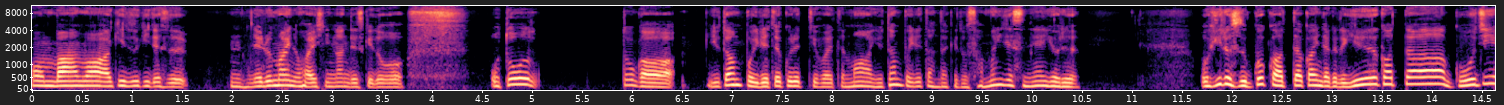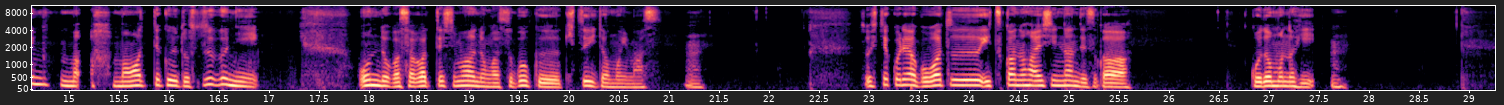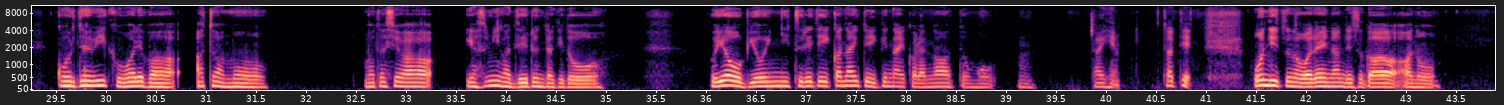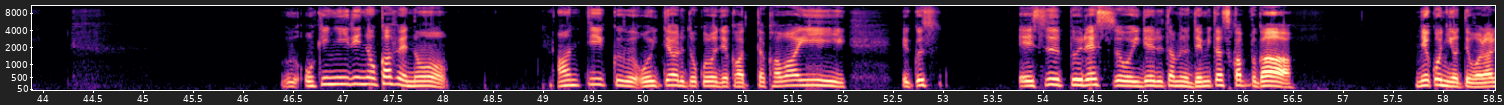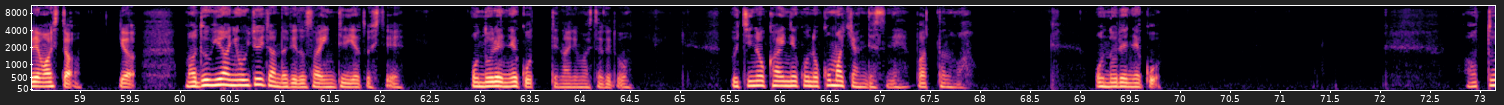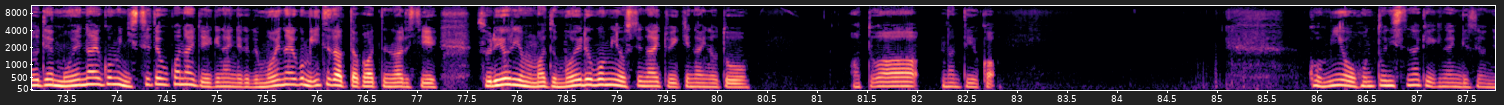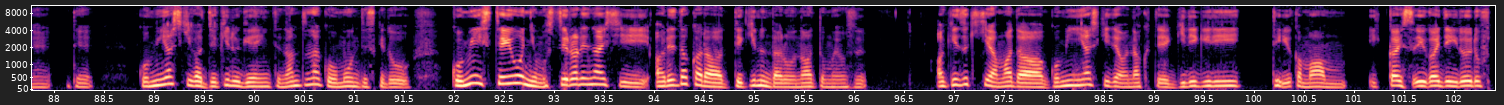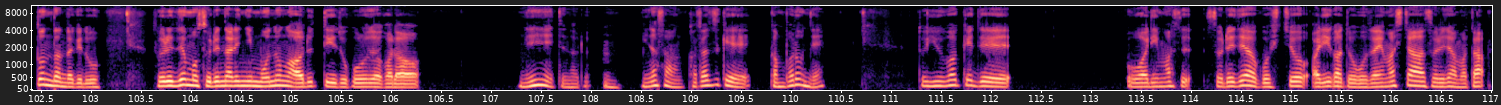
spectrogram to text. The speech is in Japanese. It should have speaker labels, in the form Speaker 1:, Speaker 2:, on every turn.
Speaker 1: こんばんは、秋月です、うん。寝る前の配信なんですけど、弟が湯たんぽ入れてくれって言われて、まあ湯たんぽ入れたんだけど寒いですね、夜。お昼すっごくあったかいんだけど、夕方5時、ま、回ってくるとすぐに温度が下がってしまうのがすごくきついと思います。うん。そしてこれは5月5日の配信なんですが、子供の日。うん。ゴールデンウィーク終われば、あとはもう、私は休みが出るんだけど、親を病院に連れて行かないといけないからなと思う。うん。大変。さて、本日の話題なんですが、あの、お気に入りのカフェのアンティーク置いてあるところで買った可愛いエクス、エスプレッソを入れるためのデミタスカップが猫によって割られました。いや、窓際に置いといたんだけどさ、インテリアとして。己猫ってなりましたけど。うちの飼い猫のコマちゃんですね、割ったのは。己猫。後で燃えないゴミに捨てておかないといけないんだけど、燃えないゴミいつだったかってなるし、それよりもまず燃えるゴミを捨てないといけないのと、あとは、なんていうか、ゴミを本当に捨てなきゃいけないんですよね。で、ゴミ屋敷ができる原因ってなんとなく思うんですけど、ゴミ捨てようにも捨てられないし、あれだからできるんだろうなと思います。秋月家はまだゴミ屋敷ではなくてギリギリっていうかまあ、一回水害でいろいろ吹っ飛んだんだけど、それでもそれなりに物があるっていうところだから、ねえってなる。うん。皆さん、片付け頑張ろうね。というわけで、終わります。それではご視聴ありがとうございました。それではまた。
